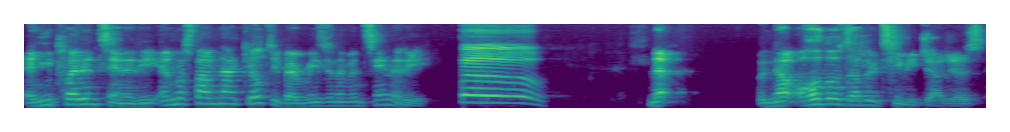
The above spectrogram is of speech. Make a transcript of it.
and he pled insanity and was found not guilty by reason of insanity. Boo! Now, now all those other TV judges,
